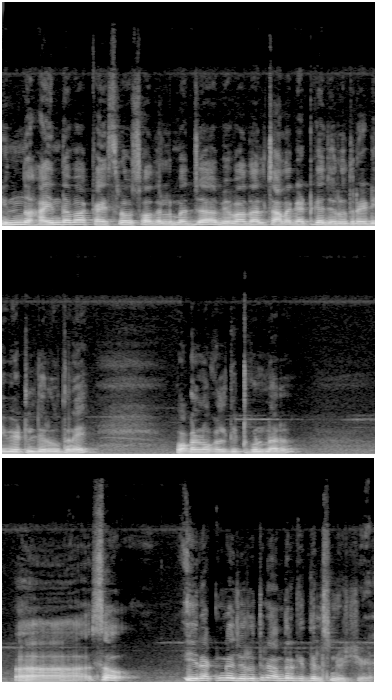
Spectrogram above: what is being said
హిందూ హైందవ క్రైస్తవ సోదరుల మధ్య వివాదాలు చాలా గట్టిగా జరుగుతున్నాయి డిబేట్లు జరుగుతున్నాయి. ఒకళ్ళనొకళ్ళు తిట్టుకుంటున్నారు. సో ఈ రకంగా జరుగుతున్నాయి అందరికీ తెలిసిన విషయమే.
